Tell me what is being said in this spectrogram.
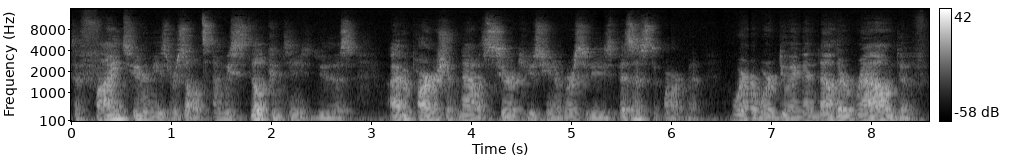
to fine tune these results. And we still continue to do this. I have a partnership now with Syracuse University's business department where we're doing another round of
